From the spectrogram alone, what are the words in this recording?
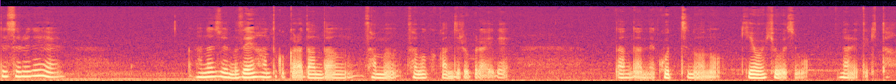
でそれで70の前半とかからだんだん寒寒く感じるぐらいでだんだんねこっちのあの気温表示も慣れてきた。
